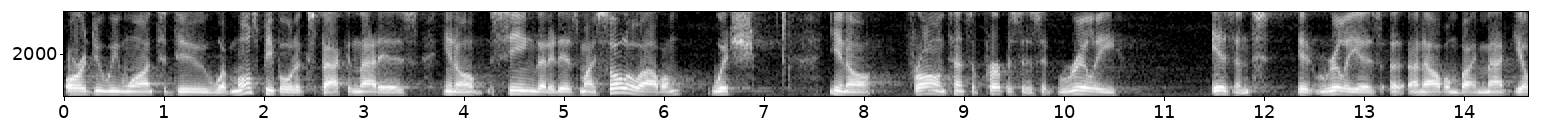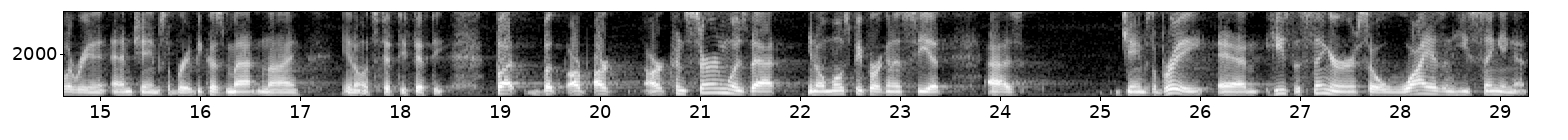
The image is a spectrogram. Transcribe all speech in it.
Or do we want to do what most people would expect, and that is, you know, seeing that it is my solo album, which, you know, for all intensive purposes, it really isn't. It really is a, an album by Matt Guillory and James LaBrie because Matt and I, you know, it's 50 50. but but our our our concern was that you know most people are going to see it as James LaBrie, and he's the singer, so why isn't he singing it?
